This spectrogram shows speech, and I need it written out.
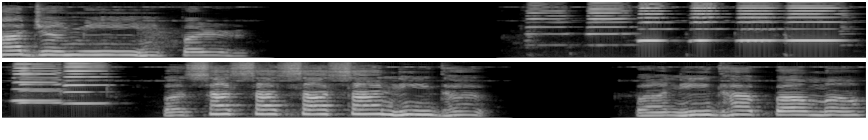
रखा जमी पर? पसा सा सा सा निध पानी ध, प म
